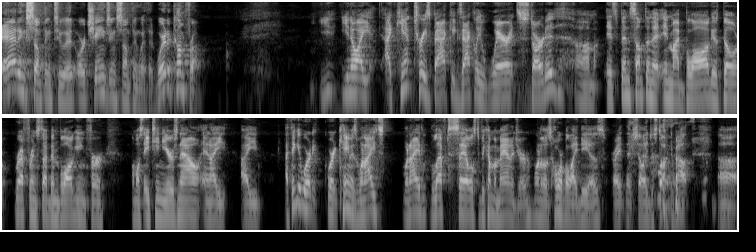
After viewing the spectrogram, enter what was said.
adding something to it or changing something with it? Where did it come from? You, you know, I, I can't trace back exactly where it started. Um, it's been something that in my blog, as Bill referenced, I've been blogging for almost 18 years now. And I, I, I think it, where, it, where it came is when I, when I left sales to become a manager, one of those horrible ideas, right, that Shelley just talked about. Uh,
